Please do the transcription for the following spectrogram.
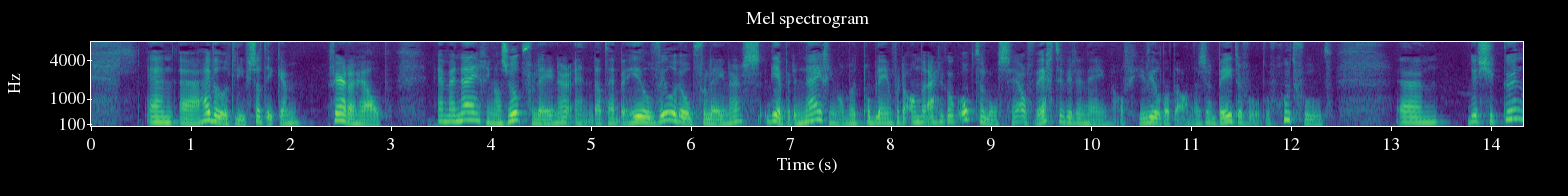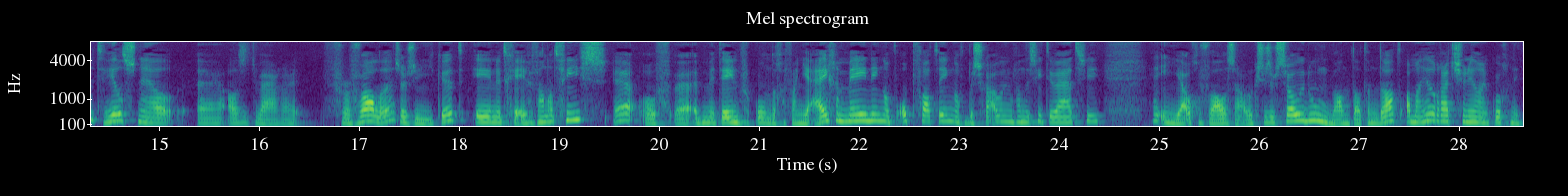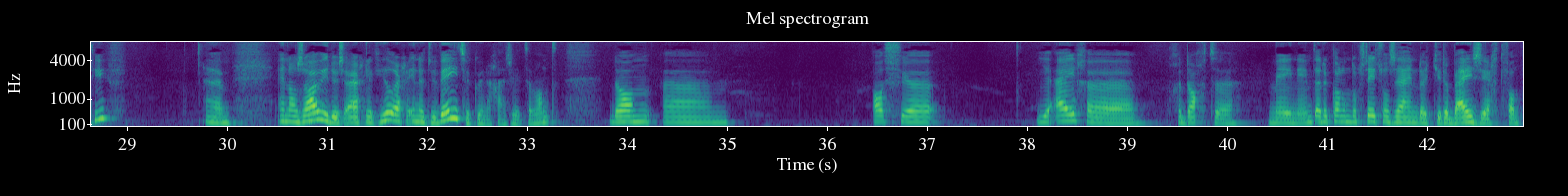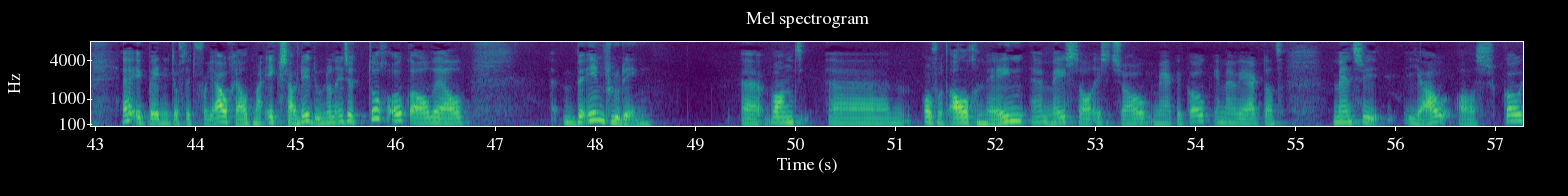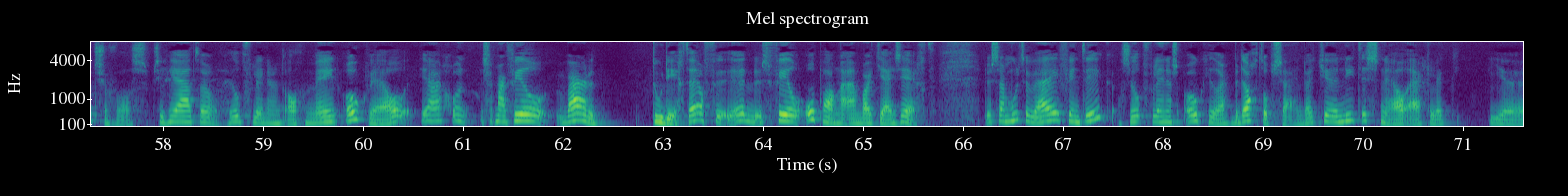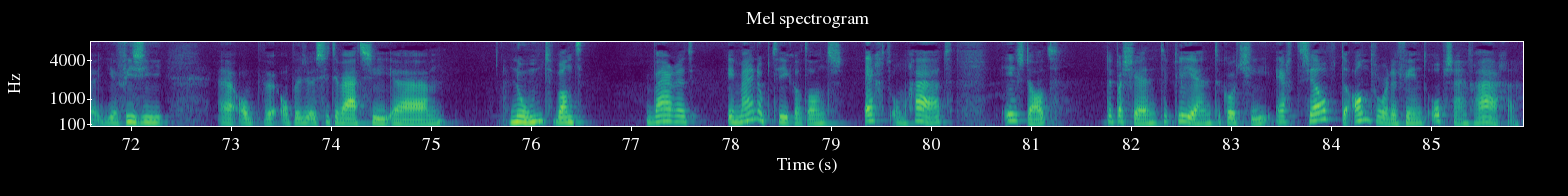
En hij wil het liefst dat ik hem verder help. En mijn neiging als hulpverlener, en dat hebben heel veel hulpverleners, die hebben de neiging om het probleem voor de ander eigenlijk ook op te lossen. Hè, of weg te willen nemen. Of je wil dat de ander zich beter voelt of goed voelt. Um, dus je kunt heel snel, uh, als het ware, vervallen, zo zie ik het, in het geven van advies. Hè, of uh, het meteen verkondigen van je eigen mening of opvatting of beschouwing van de situatie. In jouw geval zou ik ze zo doen, want dat en dat. Allemaal heel rationeel en cognitief. Um, en dan zou je dus eigenlijk heel erg in het weten kunnen gaan zitten. Want dan, um, als je je eigen gedachten meeneemt, en dan kan het nog steeds wel zijn dat je erbij zegt van, hè, ik weet niet of dit voor jou geldt, maar ik zou dit doen, dan is het toch ook al wel beïnvloeding. Uh, want uh, over het algemeen, hè, meestal is het zo, merk ik ook in mijn werk, dat mensen jou als coach of als psychiater of hulpverlener in het algemeen ook wel ja, gewoon zeg maar veel waarde toedichten. Of dus veel ophangen aan wat jij zegt. Dus daar moeten wij, vind ik, als hulpverleners ook heel erg bedacht op zijn. Dat je niet te snel eigenlijk je, je visie uh, op, op de situatie uh, noemt. Want waar het in mijn optiek althans echt om gaat, is dat de patiënt, de cliënt, de coachie echt zelf de antwoorden vindt op zijn vragen.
